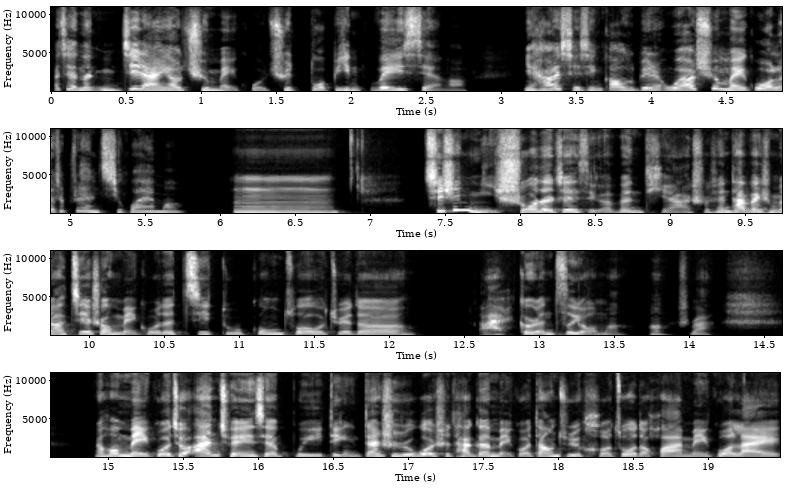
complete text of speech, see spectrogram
而且呢，你既然要去美国去躲避危险了，你还要写信告诉别人我要去美国了，这不是很奇怪吗？嗯。其实你说的这几个问题啊，首先他为什么要接受美国的缉毒工作？我觉得，哎，个人自由嘛，啊，是吧？然后美国就安全一些不一定，但是如果是他跟美国当局合作的话，美国来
